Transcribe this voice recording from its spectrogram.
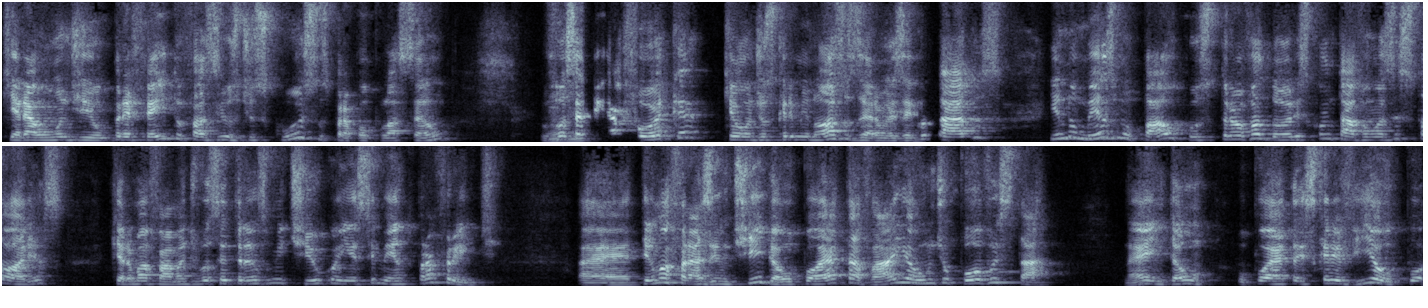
que era onde o prefeito fazia os discursos para a população. Você uhum. tem a forca, que é onde os criminosos eram executados. E no mesmo palco, os trovadores contavam as histórias, que era uma forma de você transmitir o conhecimento para frente. É, tem uma frase antiga: o poeta vai aonde o povo está. Né? Então, o poeta escrevia o, po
